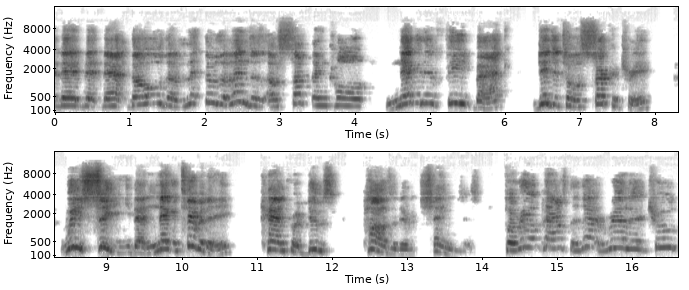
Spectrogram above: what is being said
that, that, that those the, through the lenses of something called negative feedback digital circuitry, we see that negativity can produce positive changes. For real, Pastor, is that really true?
